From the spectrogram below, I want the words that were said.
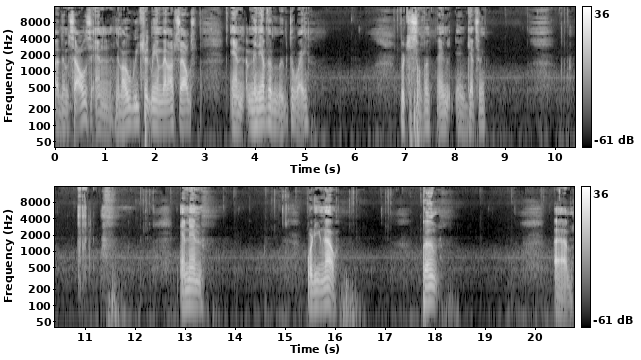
uh, themselves, and you know we should reinvent ourselves. And many of them moved away. which is something, and, and gets me. And then, what do you know? Boom. Um,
